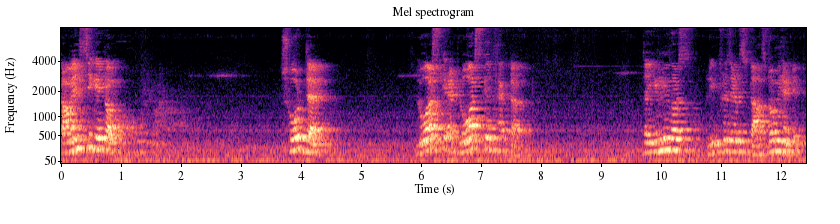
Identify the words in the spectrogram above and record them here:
Kamenshchik et al. Showed that lower scale, at lower scale factor, the universe represents dust dominated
